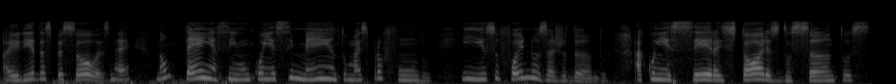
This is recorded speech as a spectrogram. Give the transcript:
a maioria das pessoas, né, não tem assim um conhecimento mais profundo. E isso foi nos ajudando a conhecer as histórias dos santos,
